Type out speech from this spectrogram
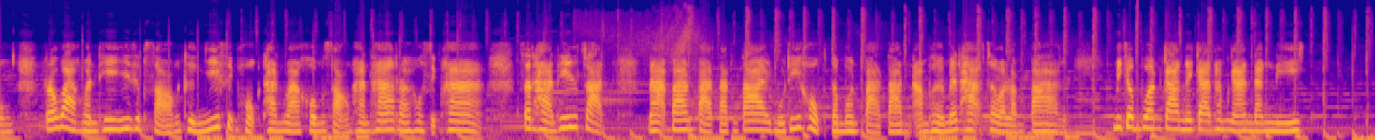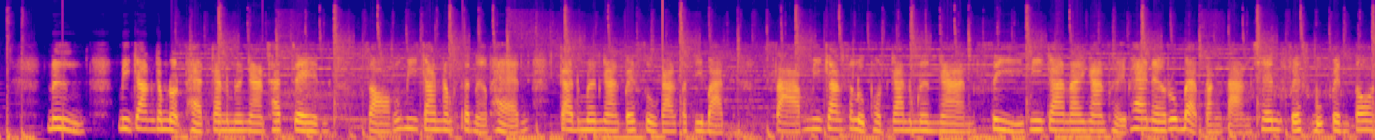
ง ระหว่างวันที่ 22 ถึง 26 ธันวาคม 2565 สถานที่จัด ณ บ้านป่าตันใต้ หมู่ที่ 6ตำบลป่าตันอำเภอแม่ทะจังหวัดลำปางมีกระบวนการในการทำงานดังนี้ 1. มีการกำหนดแผนการดำเนินงานชัดเจน 2. มีการนำเสนอแผนการดำเนินงานไปสู่การปฏิบัติ 3. มีการสรุปผลการดำเนินงาน 4. มีการรายงานเผยแพร่ในรูปแบบต่างๆ เช่น Facebook เป็นต้น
